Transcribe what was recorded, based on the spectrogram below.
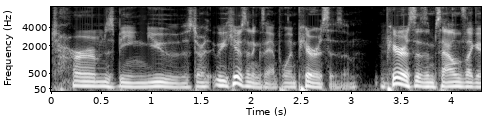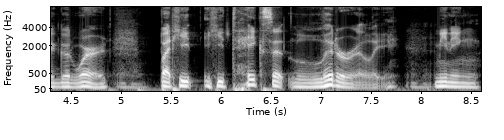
terms being used are. Here's an example: empiricism. Mm-hmm. Empiricism sounds like a good word, mm-hmm. but he he takes it literally, mm-hmm. meaning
